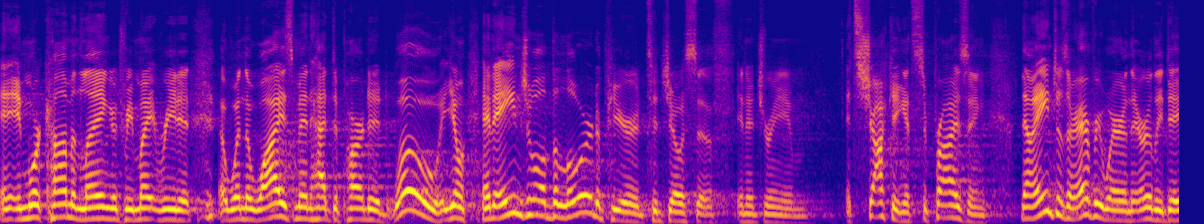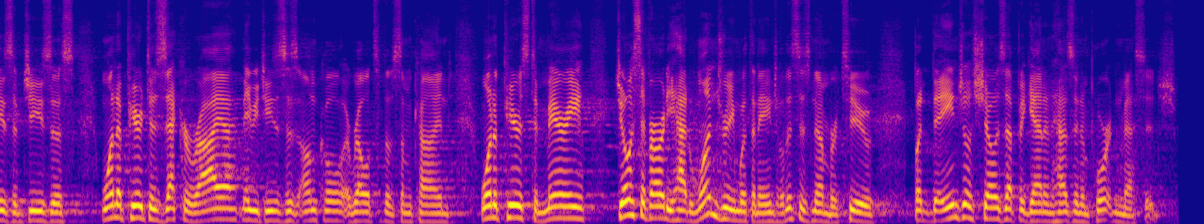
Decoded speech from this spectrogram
In more common language, we might read it uh, when the wise men had departed, whoa, you know, an angel of the Lord appeared to Joseph in a dream. It's shocking, it's surprising. Now, angels are everywhere in the early days of Jesus. One appeared to Zechariah, maybe Jesus' uncle, a relative of some kind. One appears to Mary. Joseph already had one dream with an angel. This is number two. But the angel shows up again and has an important message.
